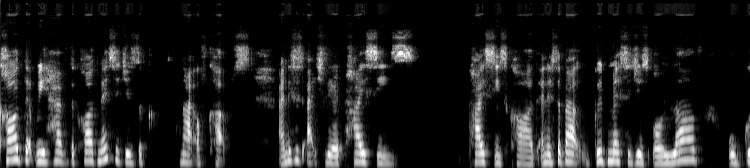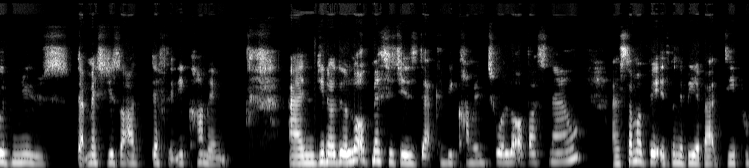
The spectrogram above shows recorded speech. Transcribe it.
card that we have, the card message is the Knight of Cups. And this is actually a Pisces, Pisces card. And it's about good messages or love or good news. That messages are definitely coming. And, you know, there are a lot of messages that can be coming to a lot of us now. And some of it is going to be about deeper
